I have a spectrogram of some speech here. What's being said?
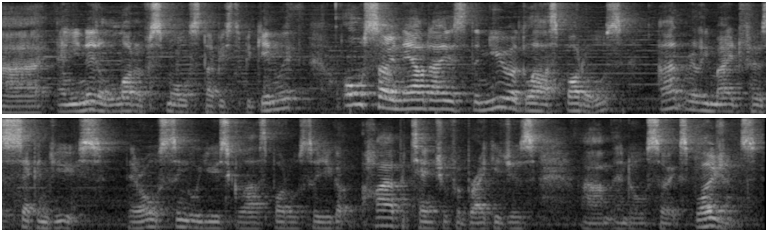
uh, and you need a lot of small stubbies to begin with. Also, nowadays the newer glass bottles aren't really made for second use. They're all single-use glass bottles, so you've got higher potential for breakages um, and also explosions.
